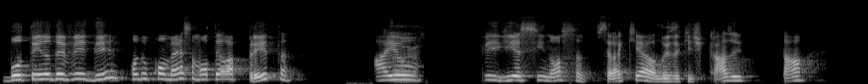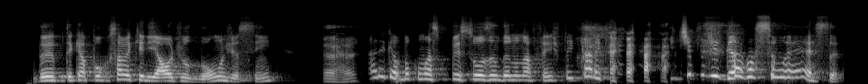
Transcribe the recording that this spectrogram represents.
Botei no DVD, quando começa, uma tela preta. Aí eu ah. peguei assim, nossa, será que é a luz aqui de casa e tal? Daqui a pouco, sabe aquele áudio longe assim? Uhum. Aí daqui a pouco umas pessoas andando na frente. falei, cara, que, que tipo de gravação é essa?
